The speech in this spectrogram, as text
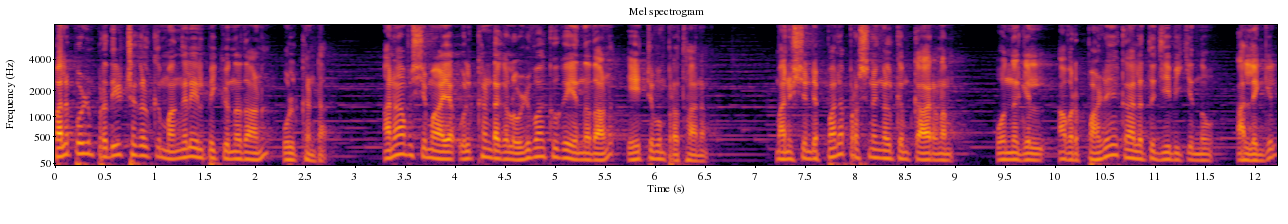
പലപ്പോഴും പ്രതീക്ഷകൾക്ക് മങ്ങലേൽപ്പിക്കുന്നതാണ് ഉത്കണ്ഠ. അനാവശ്യമായ ഉത്കണ്ഠകൾ ഒഴിവാക്കുക എന്നതാണ് ഏറ്റവും പ്രധാനം. മനുഷ്യന്റെ പല പ്രശ്നങ്ങൾക്കും കാരണം ഒന്നുകിൽ അവർ പഴയ കാലത്ത് ജീവിക്കുന്നു അല്ലെങ്കിൽ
